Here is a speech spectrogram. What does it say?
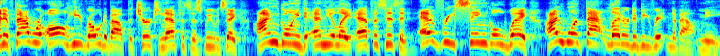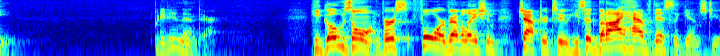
And if that were all he wrote about the church in Ephesus, we would say, I'm going to emulate Ephesus in every single way. I want that letter to be written about me. But he didn't end there. He goes on, verse 4, Revelation chapter 2. He said, But I have this against you.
